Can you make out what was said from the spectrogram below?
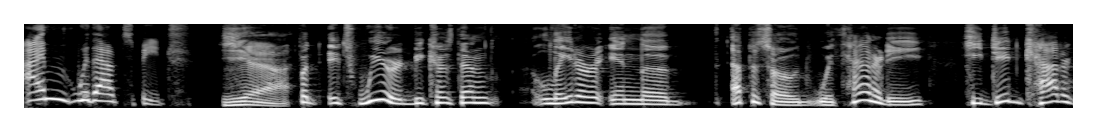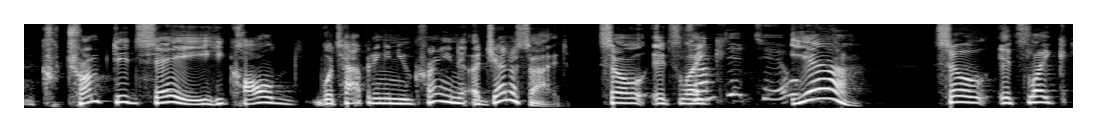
I'm without speech. yeah. But it's weird because then later in the episode with Hannity, he did cate- Trump did say he called what's happening in Ukraine a genocide. So it's like Trump did too. Yeah. So it's like,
